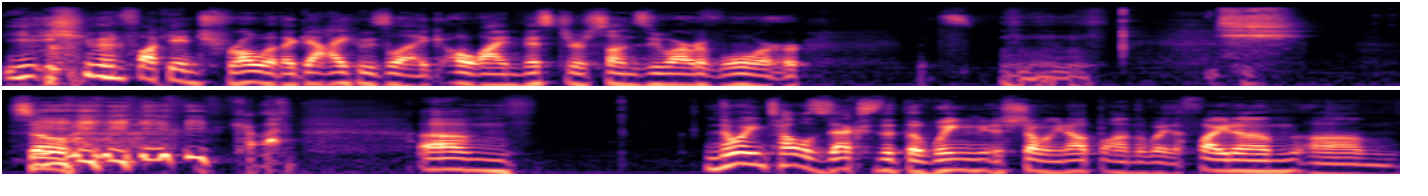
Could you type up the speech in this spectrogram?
E- Even fucking Trowa, the guy who's like, "Oh, I'm Mister Sun Tzu Art of War." It's, mm. So, God, um, Noin tells Zex that the wing is showing up on the way to fight him. Um,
